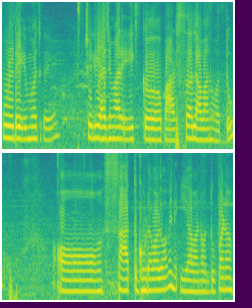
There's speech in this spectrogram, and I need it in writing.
ફૂલ ડે એમ જ ગયો. એકચ્યુઅલી આજે મારે એક પાર્સલ આવવાનું હતું. સાત ઘોડાવાળું આવે ને, એ આવવાનું હતું. પણ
